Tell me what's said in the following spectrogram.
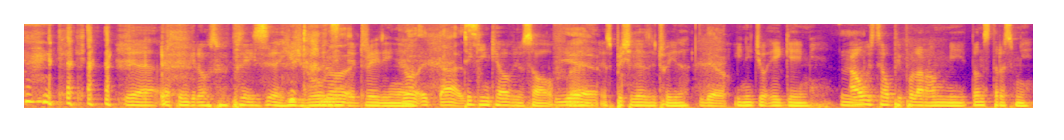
yeah, I think it also plays a huge role No, in the trading. No, Uh, it does. taking care of yourself, Yeah. right? especially as a trader. yeah. You need your A game. Mm. I always tell people around me, don't stress me.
